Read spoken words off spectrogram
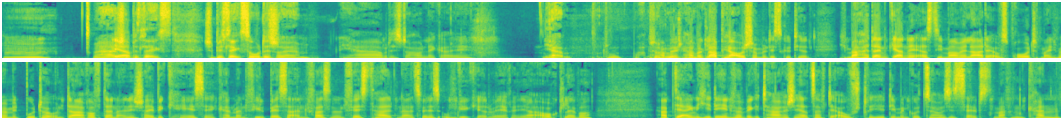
Mhm. Ja, ist, Ja. ein bisschen ist ein bisschen exotischer, ja. Ja, aber das ist doch auch lecker, ey. Ja, du, Haben absolut. wir, haben wir glaube ich, ja auch schon mal diskutiert. Ich mache dann gerne erst die Marmelade aufs Brot, manchmal mit Butter und darauf dann eine Scheibe Käse. Kann man viel besser anfassen und festhalten, als wenn es umgekehrt wäre. Ja, auch clever. Habt ihr eigentlich Ideen für vegetarische, herzhafte Aufstriche, die man gut zu Hause selbst machen kann?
